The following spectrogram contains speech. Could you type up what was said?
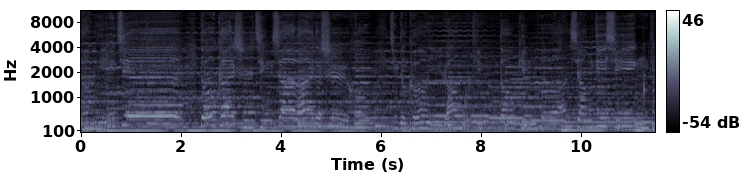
当一切。是静下来的时候，静得可以让我听到平和安详的心跳，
